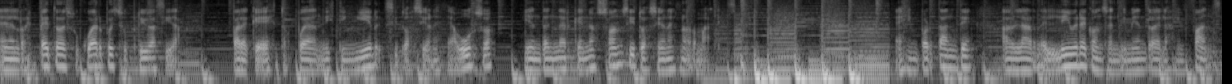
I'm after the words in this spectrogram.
en el respeto de su cuerpo y su privacidad, para que estos puedan distinguir situaciones de abuso y entender que no son situaciones normales. Es importante hablar del libre consentimiento de las infancias,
